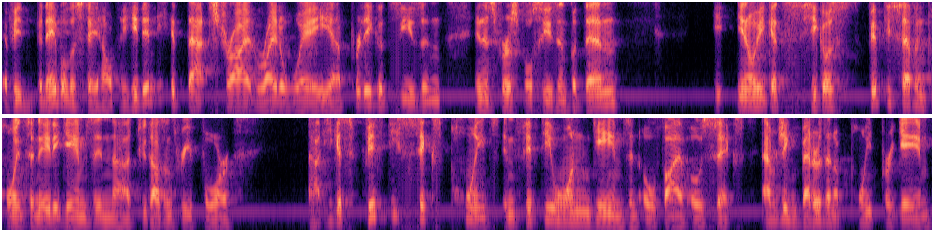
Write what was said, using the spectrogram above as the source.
if he'd been able to stay healthy. He didn't hit that stride right away. He had a pretty good season in his first full season, but then you know he gets he goes 57 points in 80 games in uh, 2003 4 uh, he gets 56 points in 51 games in 05 06 averaging better than a point per game.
